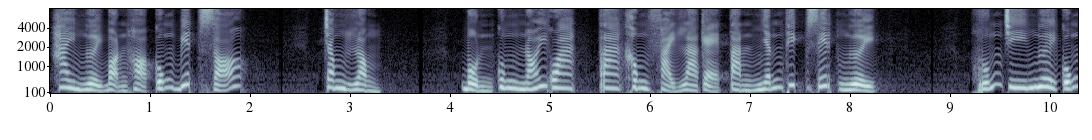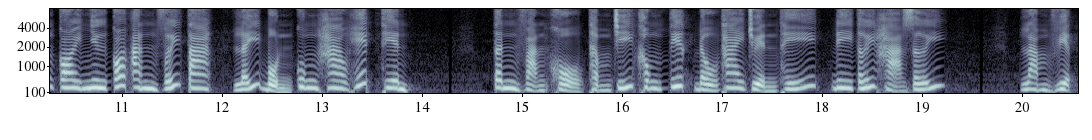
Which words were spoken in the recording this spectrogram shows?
hai người bọn họ cũng biết rõ. Trong lòng, bổn cung nói qua, ta không phải là kẻ tàn nhẫn thích giết người. huống chi ngươi cũng coi như có ăn với ta, lấy bổn cung hao hết thiên. Tân vạn khổ thậm chí không tiếc đầu thai chuyển thế, đi tới hạ giới. Làm việc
